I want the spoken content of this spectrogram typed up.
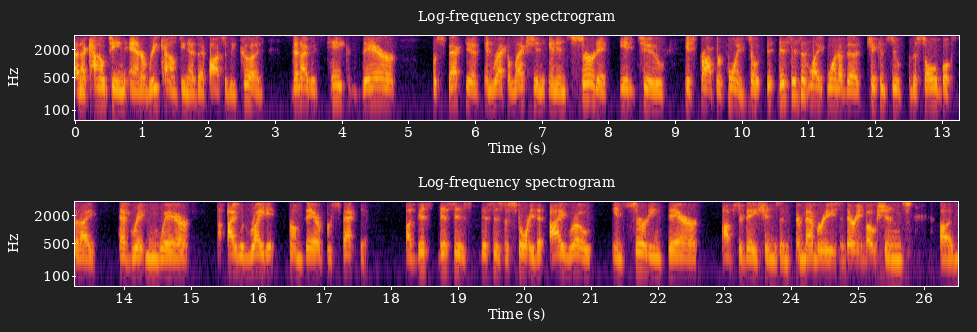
an accounting and a recounting as I possibly could. Then I would take their perspective and recollection and insert it into its proper point. So th- this isn't like one of the chicken soup for the soul books that I have written where I would write it from their perspective. Uh, this this is this is a story that I wrote, inserting their observations and their memories and their emotions uh,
